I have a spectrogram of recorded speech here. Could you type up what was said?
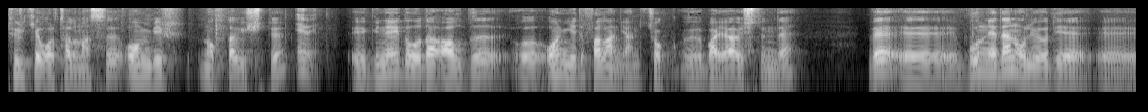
Türkiye ortalaması 11.3'tü. Evet. Güneydoğu'da aldığı 17 falan yani çok bayağı üstünde. Ve e, bu neden oluyor diye e,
